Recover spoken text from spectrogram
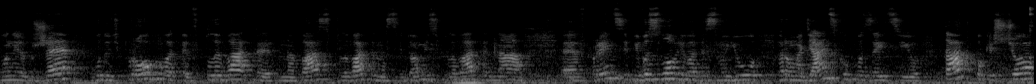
вони вже будуть пробувати впливати на вас, впливати на свідомість, впливати на е, в принципі висловлювати свою громадянську позицію. Так, поки що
